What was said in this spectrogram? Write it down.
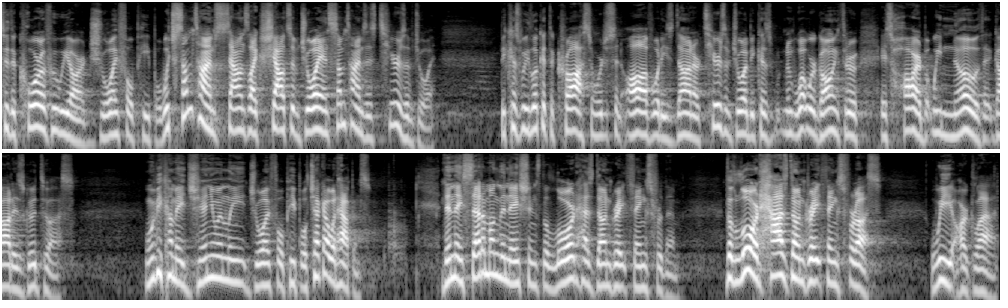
to the core of who we are, joyful people, which sometimes sounds like shouts of joy and sometimes is tears of joy. Because we look at the cross and we're just in awe of what he's done, or tears of joy because what we're going through is hard, but we know that God is good to us. When we become a genuinely joyful people, check out what happens. Then they said among the nations, The Lord has done great things for them. The Lord has done great things for us. We are glad.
